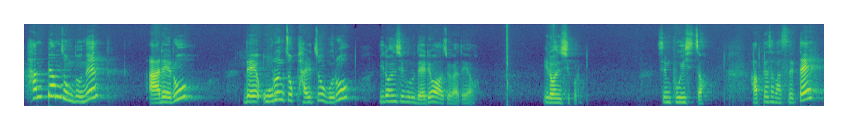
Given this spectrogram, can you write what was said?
한 뼘 정도는 아래로 내 오른쪽 발 쪽으로 이런 식으로 내려와 줘야 돼요. 이런 식으로. 지금 보이시죠? 앞에서 봤을 때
